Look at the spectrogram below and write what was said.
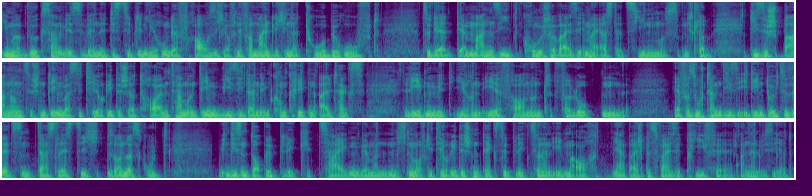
immer wirksam ist, wenn eine Disziplinierung der Frau sich auf eine vermeintliche Natur beruft, zu der der Mann sie komischerweise immer erst erziehen muss. Und ich glaube, diese Spannung zwischen dem, was sie theoretisch erträumt haben und dem, wie sie dann im konkreten Alltagsleben mit ihren Ehefrauen und Verlobten ja versucht haben, diese Ideen durchzusetzen, das lässt sich besonders gut in diesem Doppelblick zeigen, wenn man nicht nur auf die theoretischen Texte blickt, sondern eben auch ja, beispielsweise Briefe analysiert.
